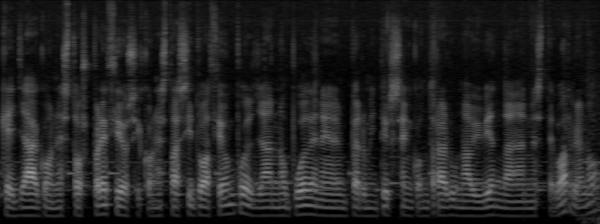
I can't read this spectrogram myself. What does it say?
que ya con estos precios y con esta situación pues ya no pueden eh, permitirse encontrar una vivienda en este barrio. ¿no?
